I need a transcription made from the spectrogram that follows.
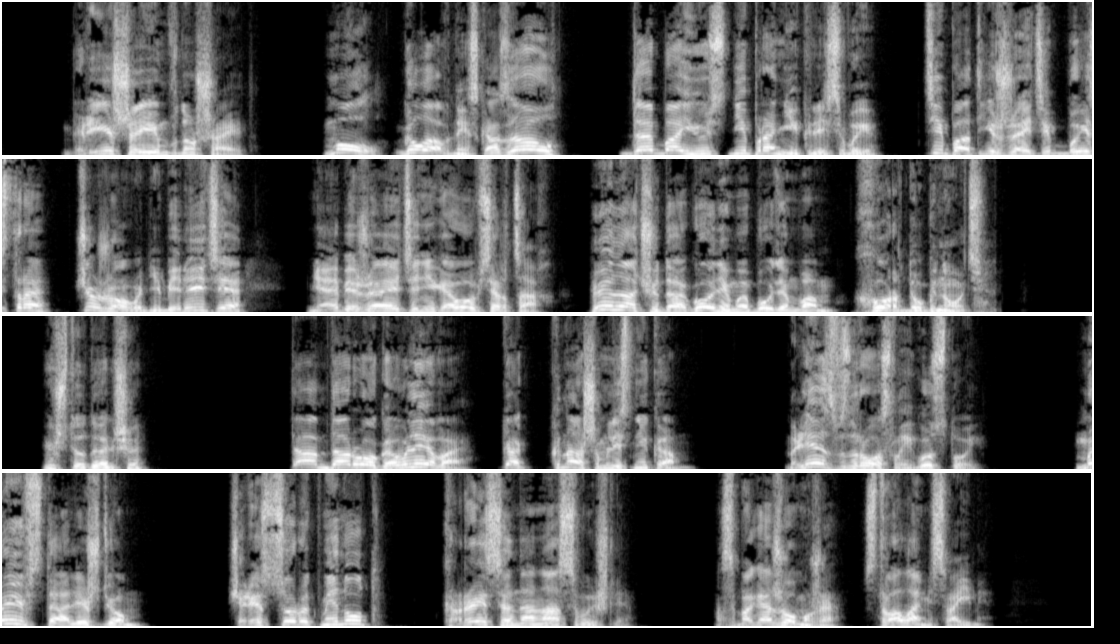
Гриша им внушает. Мол, главный сказал, да, боюсь, не прониклись вы. Типа отъезжайте быстро, чужого не берите, не обижайте никого в сердцах. Иначе догоним и будем вам хорду гнуть. И что дальше? Там дорога влево, как к нашим лесникам. Лес взрослый, густой. Мы встали, ждем. Через сорок минут крысы на нас вышли. С багажом уже, стволами своими.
